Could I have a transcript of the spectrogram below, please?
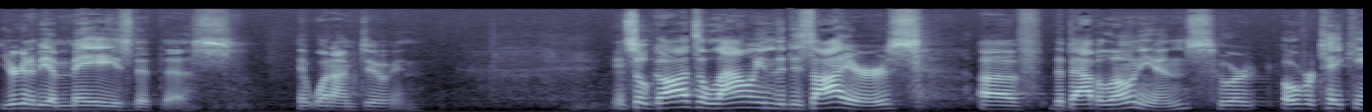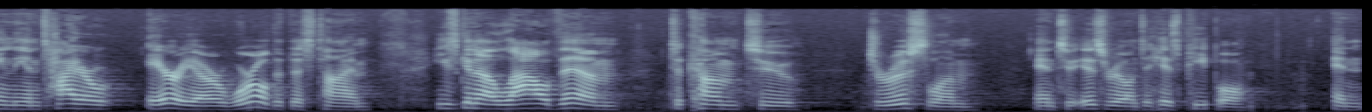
you're to be amazed at this, at what I'm doing. And so God's allowing the desires of the Babylonians, who are overtaking the entire area or world at this time, he's going to allow them to come to Jerusalem and to Israel and to his people and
